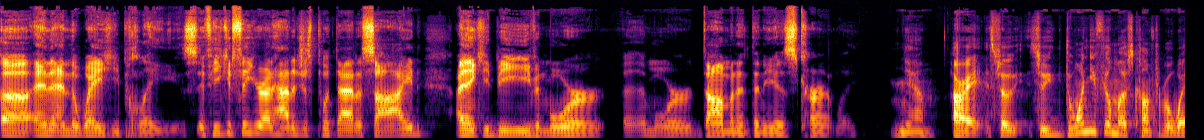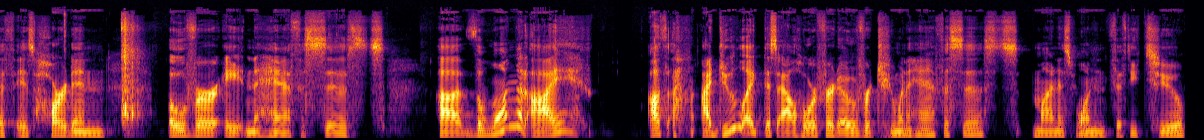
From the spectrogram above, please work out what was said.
uh and and the way he plays. If he could figure out how to just put that aside, I think he'd be even more more dominant than he is currently. Yeah. All right. So so the one you feel most comfortable with is Harden over eight and a half assists. Uh, the one that I I'll, I do like this Al Horford over two and a half assists minus one fifty two.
